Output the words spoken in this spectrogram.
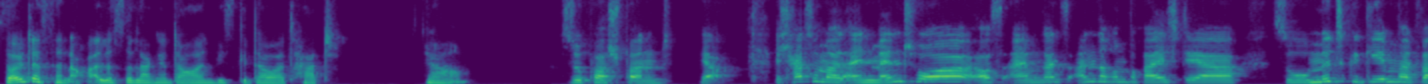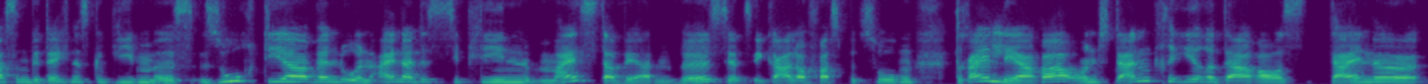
sollte es dann auch alles so lange dauern, wie es gedauert hat. Ja. Super spannend. Ja, ich hatte mal einen Mentor aus einem ganz anderen Bereich, der so mitgegeben hat, was im Gedächtnis geblieben ist. Such dir, wenn du in einer Disziplin Meister werden willst, jetzt egal auf was bezogen, drei Lehrer und dann kreiere daraus deine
